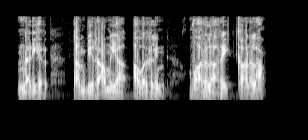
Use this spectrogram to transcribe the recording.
நடிகர் தம்பி ராமையா அவர்களின் வரலாறை காணலாம்.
